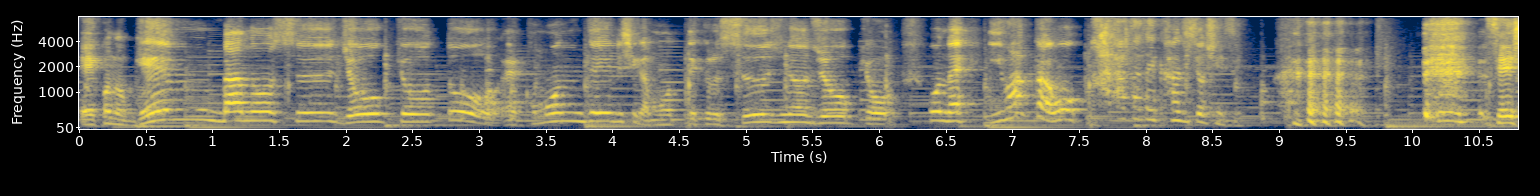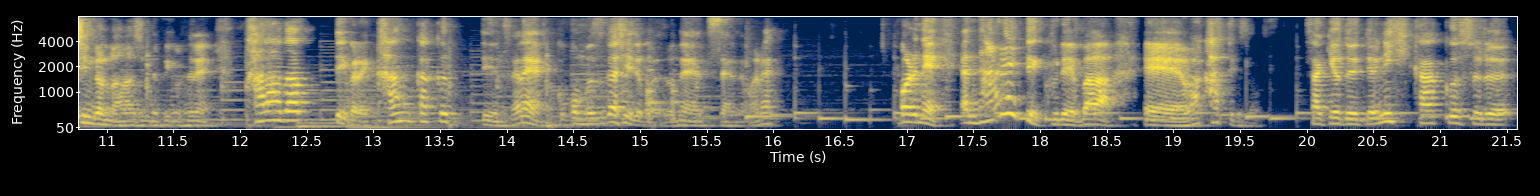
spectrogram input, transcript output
えこの現場の数状況と、え顧問税理士が持ってくる数字の状況をね、違和感を体で感じてほしいんですよ。精神論の話になってきますね。体っていうかね、感覚っていうんですかね、ここ難しいところですよね、伝えるのがね。これね、慣れてくれば、えー、分かってくる先ほど言ったように比較する、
